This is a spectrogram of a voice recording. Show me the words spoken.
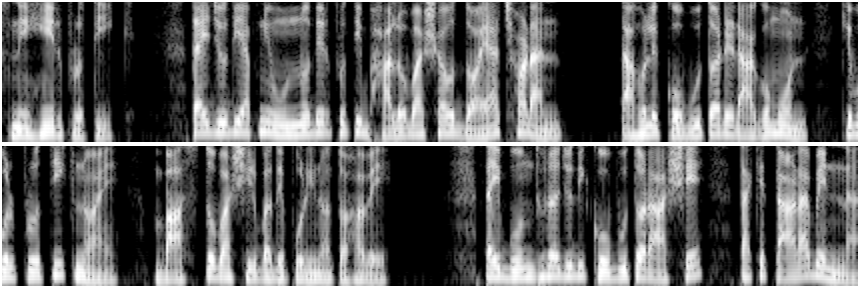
স্নেহের প্রতীক। তাই যদি আপনি অন্যদের প্রতি ভালোবাসা ও দয়া ছড়ান, তাহলে কবুতরের আগমন কেবল প্রতীক নয়, বাস্তব আশীর্বাদে পরিণত হবে। তাই বন্ধুরা, যদি কবুতর আসে, তাকে তাড়াবেন না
